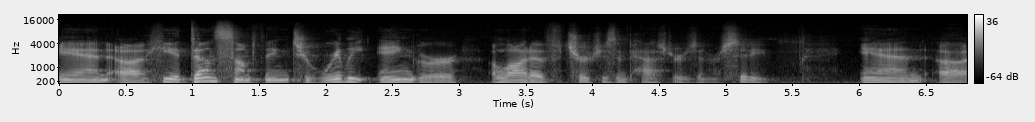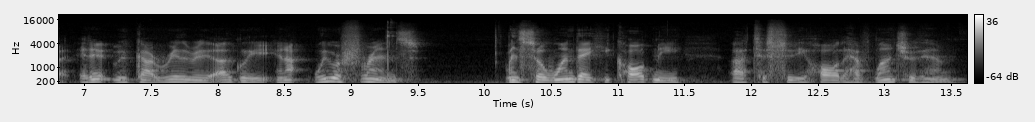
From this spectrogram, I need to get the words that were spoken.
and uh, he had done something to really anger a lot of churches and pastors in our city, and uh, and it got really really ugly. And I, we were friends, and so one day he called me uh, to City Hall to have lunch with him,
